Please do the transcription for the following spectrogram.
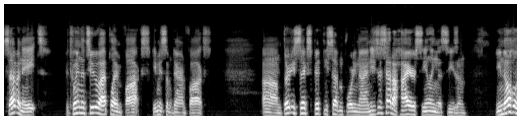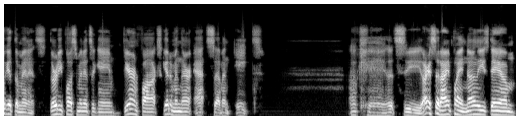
7-8. Between the two, I play him Fox. Give me some De'Aaron Fox. Um, 36, 57, 49. He's just had a higher ceiling this season. You know he'll get the minutes. 30 plus minutes a game. De'Aaron Fox, get him in there at 7 8. Okay, let's see. Like I said, I ain't playing none of these damn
